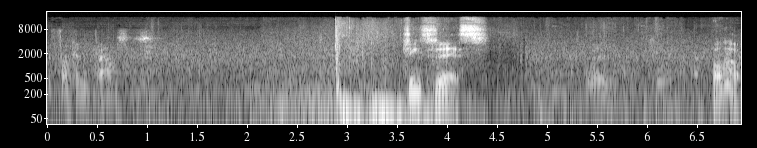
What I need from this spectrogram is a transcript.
It fucking bounces. Jesus. Wait. Oh wow.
